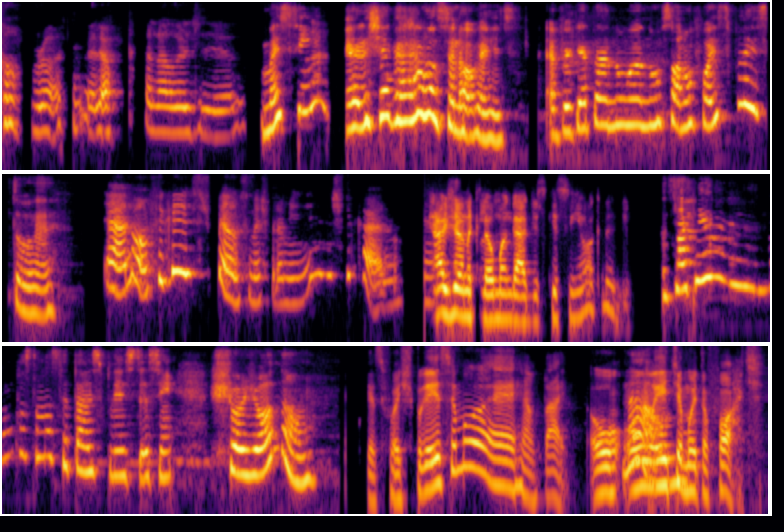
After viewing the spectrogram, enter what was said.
Run, melhor analogia. Mas sim, eles chegaram aos finalmente. É porque tá, não, não, só não foi explícito, é. É, não, fica aí suspenso, mas pra mim eles ficaram. A Jana que leu o mangá disse que sim, eu acredito. Só que não costuma ser tão explícito assim. Shoujo não. Porque se for explícito, é hentai. Ou, ou um ente muito forte.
